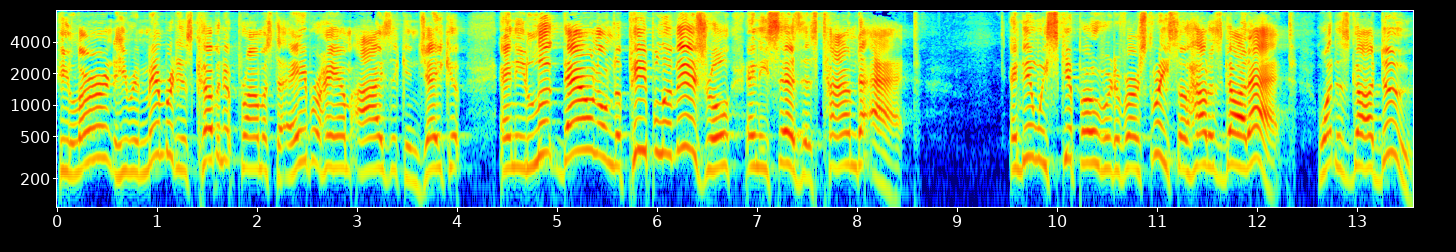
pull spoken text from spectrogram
He learned, he remembered his covenant promise to Abraham, Isaac, and Jacob, and he looked down on the people of Israel and he says, It's time to act. And then we skip over to verse 3. So, how does God act? What does God do?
